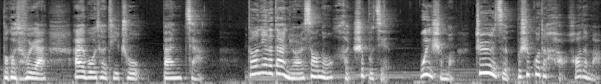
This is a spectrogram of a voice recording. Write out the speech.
不过，突然艾伯特提出搬家，当年的大女儿肖农很是不解。为什么这日子不是过得好好的吗？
